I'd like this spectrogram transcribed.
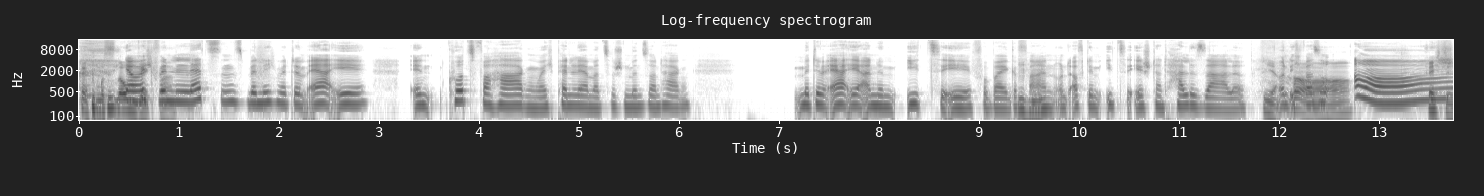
Jetzt, Ja, aber ich bin fahren. letztens bin ich mit dem RE in kurz vor Hagen, weil ich pendel ja mal zwischen Münster und Hagen, mit dem RE an einem ICE vorbeigefahren und auf dem ICE stand Halle Saale. Ja. Und ich war so, Oh. oh. Richtig.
